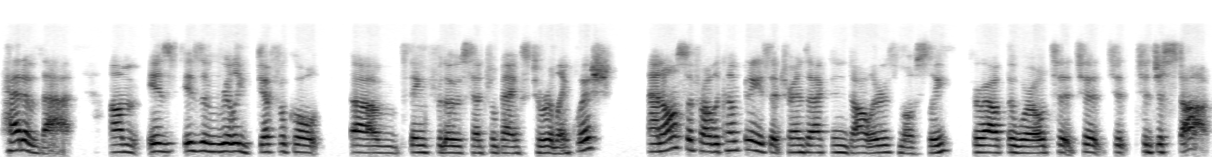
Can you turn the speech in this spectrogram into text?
head of that um, is is a really difficult um, thing for those central banks to relinquish, and also for all the companies that transact in dollars mostly throughout the world to to to, to just stop.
